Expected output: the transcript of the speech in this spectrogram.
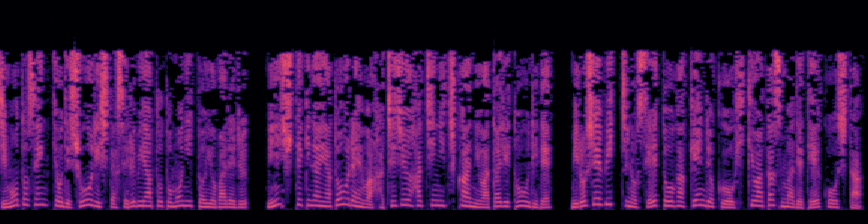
地元選挙で勝利したセルビアと共にと呼ばれる民主的な野党連は88日間にわたり通りでミロシェビッチの政党が権力を引き渡すまで抵抗した。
